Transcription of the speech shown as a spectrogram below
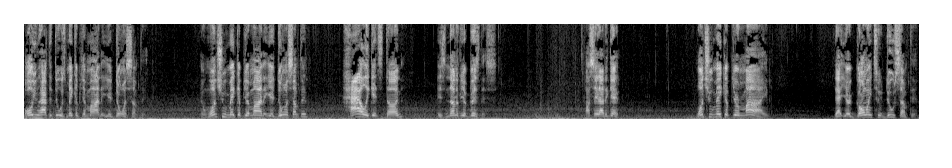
all you have to do is make up your mind that you're doing something. And once you make up your mind that you're doing something, how it gets done is none of your business. I'll say that again. Once you make up your mind that you're going to do something,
